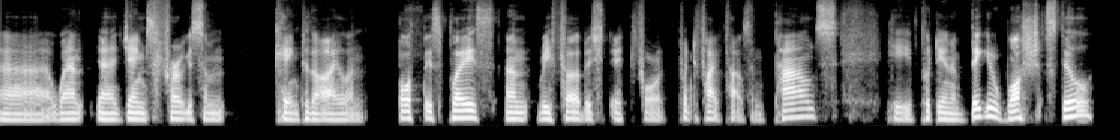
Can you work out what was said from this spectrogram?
uh, when uh, James Ferguson came to the island, bought this place and refurbished it for 25,000 pounds. He put in a bigger wash still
